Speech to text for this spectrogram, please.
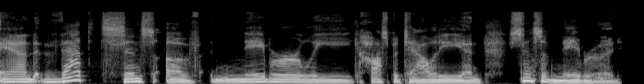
And that sense of neighborly hospitality and sense of neighborhood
